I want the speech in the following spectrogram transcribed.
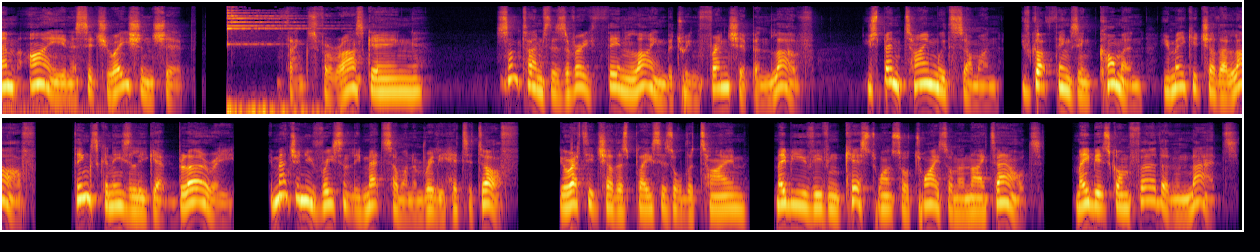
Am I in a situationship? Thanks for asking. Sometimes there's a very thin line between friendship and love. You spend time with someone, you've got things in common, you make each other laugh. Things can easily get blurry. Imagine you've recently met someone and really hit it off. You're at each other's places all the time. Maybe you've even kissed once or twice on a night out. Maybe it's gone further than that.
